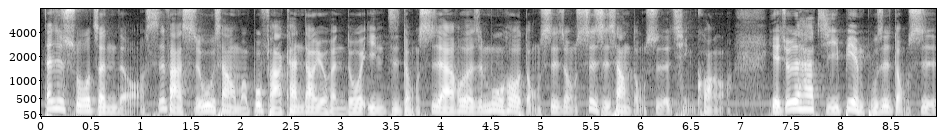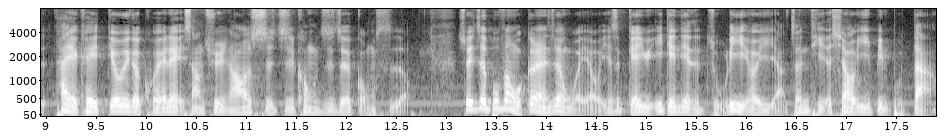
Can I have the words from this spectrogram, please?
但是说真的哦，司法实务上，我们不乏看到有很多影子董事啊，或者是幕后董事这种事实上董事的情况哦。也就是他即便不是董事，他也可以丢一个傀儡上去，然后实质控制这个公司哦。所以这部分我个人认为哦，也是给予一点点的阻力而已啊，整体的效益并不大。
